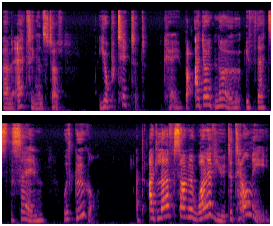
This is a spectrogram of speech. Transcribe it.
um, acting and stuff, you're protected, okay? But I don't know if that's the same with Google. I'd, I'd love some one of you to tell me,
